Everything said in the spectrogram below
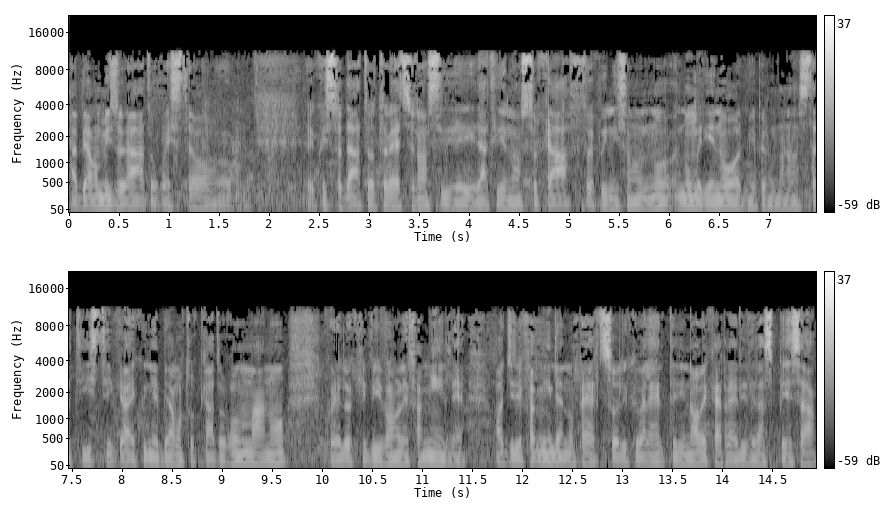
Abbiamo misurato questo, eh, questo dato attraverso i, nostri, i, dati del nostro CAF, quindi sono no, numeri enormi per una statistica e quindi abbiamo toccato con mano quello che vivono le famiglie. Oggi le famiglie hanno perso l'equivalente di 9 carrelli della spesa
